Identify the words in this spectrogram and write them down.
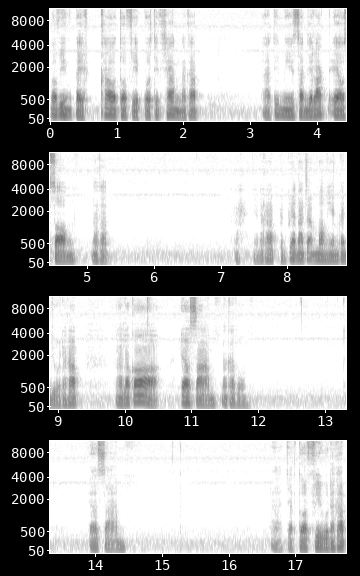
ก็วิ่งไปเข้าตัว Fade Protection นะครับที่มีสัญลักษณ์ L2 นะครับเนี่ยนะครับเพื่อนๆน่าจะมองเห็นกันอยู่นะครับแล้วก็ L3 นะครับผม L3 จากตัวฟิลนะครับ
